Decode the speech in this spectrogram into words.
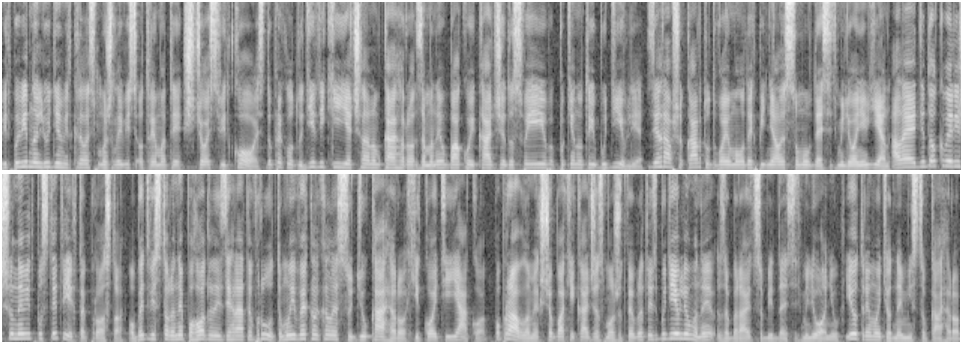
Відповідно, людям відкрилась можливість отримати щось від когось. До прикладу, дід, який є членом Кагро, заманив Баку і Каджі до своєї покинутої будівлі. Зігравши карту, двоє молодих підняли суму в 10 мільйонів єн. Але дідок вирішив не відпустити їх так просто. Обидві сторони погодились зіграти в гру, тому і викликали суддю Кагеро Хікойті Яко. По правилам, якщо Бак і Каджі зможуть вибрати з будівлі, вони забирають собі 10 мільйонів і отримують одне місце в Кагеро.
